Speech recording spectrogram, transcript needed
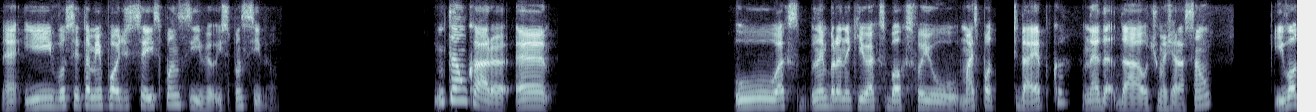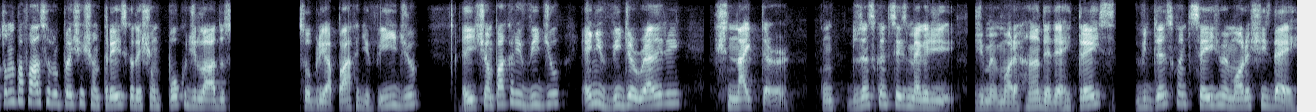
né? E você também pode ser expansível, expansível. Então, cara, é o lembrando que o Xbox foi o mais potente da época, né, da, da última geração. E voltando para falar sobre o PlayStation 3, que eu deixei um pouco de lado sobre a placa de vídeo. Ele tinha uma placa de vídeo Nvidia Reality Schneider, com 256 MB de, de memória RAM DDR3 e 256 de memória XDR,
